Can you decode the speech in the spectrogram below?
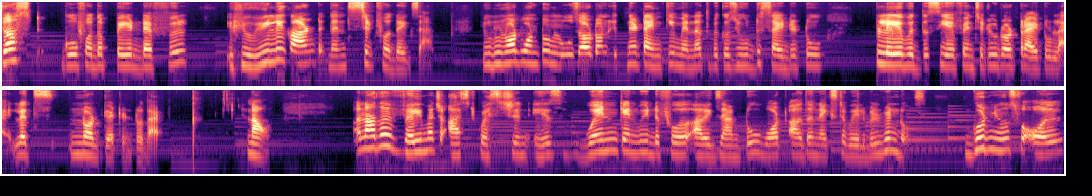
just go for the paid deferral if you really can't then sit for the exam you do not want to lose out on इतने टाइम की मेहनत because you decided to play with the C F institute और try to lie let's not get into that now another very much asked question is when can we defer our exam to? What are the next available windows? Good news for all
